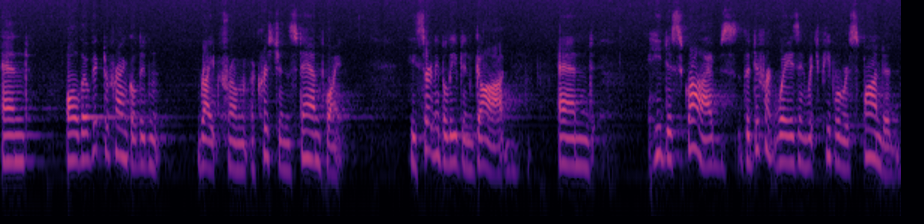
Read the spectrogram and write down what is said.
And although Viktor Frankl didn't write from a Christian standpoint, he certainly believed in God, and he describes the different ways in which people responded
